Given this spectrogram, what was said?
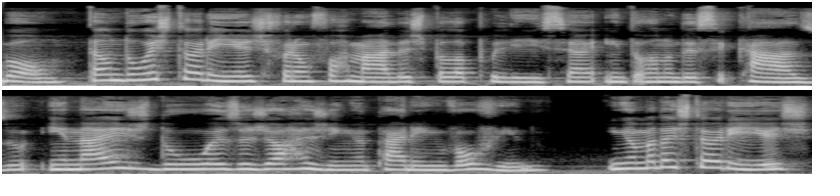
Bom, então duas teorias foram formadas pela polícia em torno desse caso, e nas duas o Jorginho estaria envolvido. Em uma das teorias,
